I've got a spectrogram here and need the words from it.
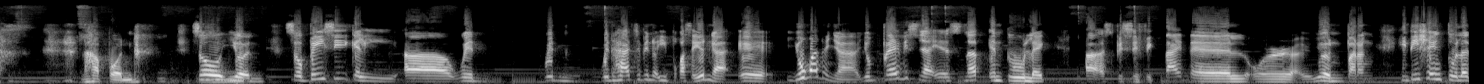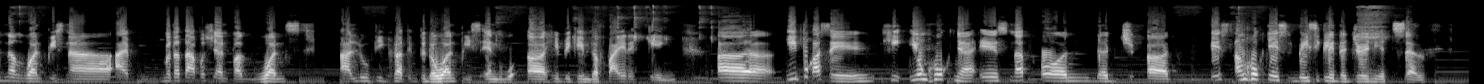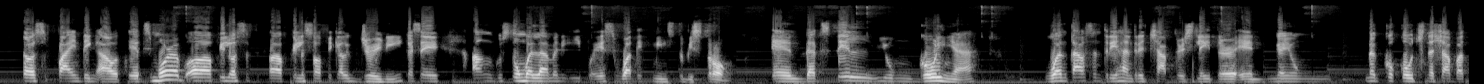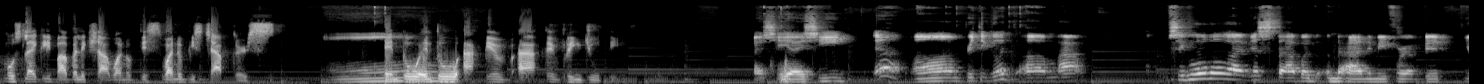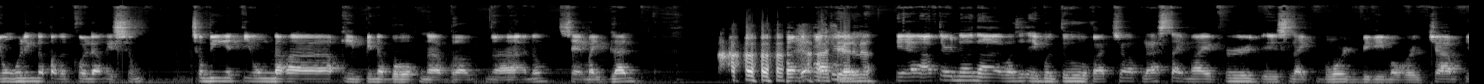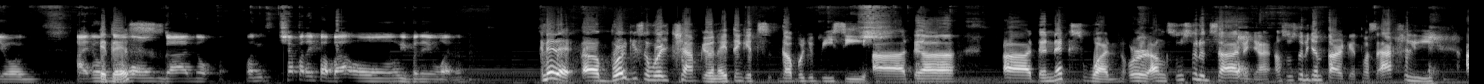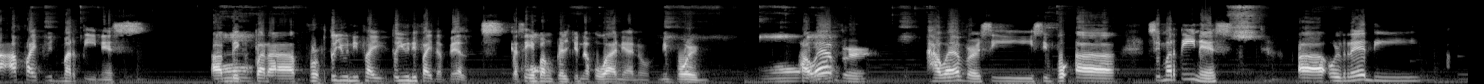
na hapon. So, mm. yun. So, basically, uh, with, with, with Hajime no Ippo kasi, yun nga, eh, yung ano niya, yung premise niya is not into like, uh, specific title or yun, parang hindi siya yung tulad ng One Piece na ay, matatapos yan pag once uh, Luffy got into the One Piece and uh, he became the Pirate King. Uh, Ipo kasi, he, yung hook niya is not on the uh, is ang hook niya is basically the journey itself. Tapos finding out, it's more of a philosoph- uh, philosophical journey kasi ang gustong malaman ni Ipo is what it means to be strong. And that's still yung goal niya 1,300 chapters later and ngayong nagko-coach na siya but most likely babalik siya one of this one of these chapters mm. into into active active ring duty. I see, I see. Yeah, um, pretty good. Um, uh, siguro I've just stumbled on the anime for a bit. Yung huling napanood ko lang is yung sumingit yung naka-kimpi na buhok na brown na ano, semi-blood. after, yeah, after noon, I wasn't able to catch up. Last time I've heard is like Borg became a world champion. I don't It know is? kung gaano. Kung siya pa rin pa ba o iba na yung ano? Hindi. Uh, Borg is a world champion. I think it's WBC. Uh, the uh, the next one, or ang susunod sa ano niya, ang susunod niyang target was actually uh, a fight with Martinez. Uh, big para for, to unify to unify the belts kasi Oh. ibang belt yung nakuha ni ano ni Borg. Okay. However, however si si uh, si Martinez uh, already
